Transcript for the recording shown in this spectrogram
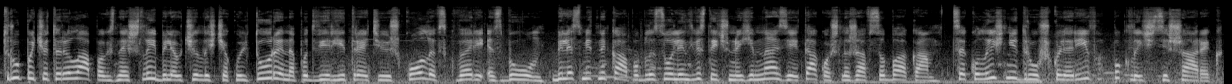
Трупи чотирилапих знайшли біля училища культури на подвір'ї третьої школи в сквері СБУ. Біля смітника поблизу лінгвістичної гімназії також лежав собака. Це колишній друг школярів по кличці Шарик.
